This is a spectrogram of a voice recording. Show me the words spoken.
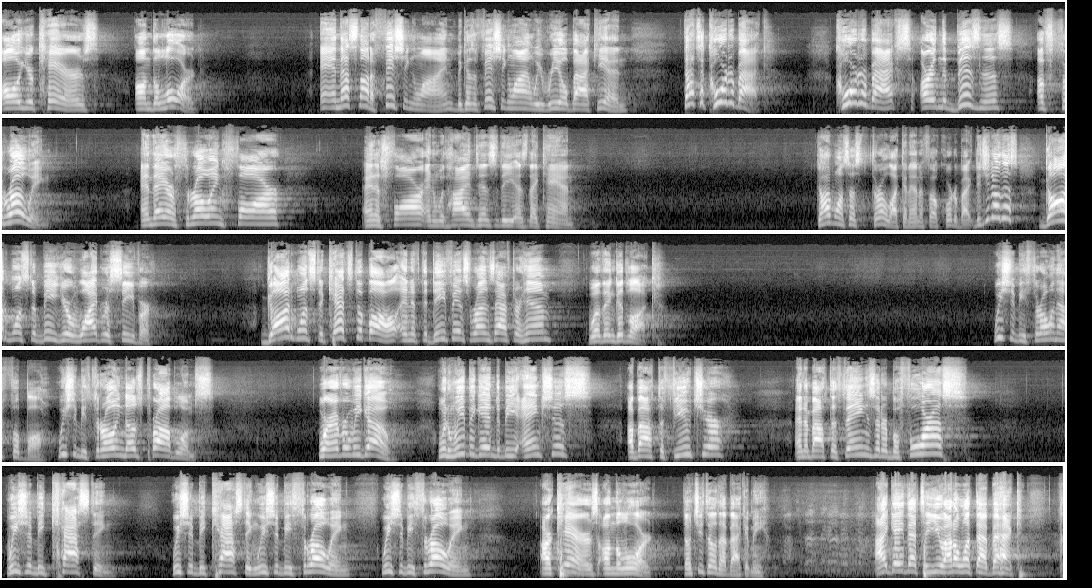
all your cares on the Lord. And that's not a fishing line because a fishing line we reel back in. That's a quarterback. Quarterbacks are in the business of throwing. And they are throwing far and as far and with high intensity as they can. God wants us to throw like an NFL quarterback. Did you know this? God wants to be your wide receiver. God wants to catch the ball, and if the defense runs after him, well, then good luck. We should be throwing that football. We should be throwing those problems wherever we go. When we begin to be anxious about the future and about the things that are before us, we should be casting. We should be casting. We should be throwing. We should be throwing our cares on the Lord. Don't you throw that back at me. I gave that to you. I don't want that back.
